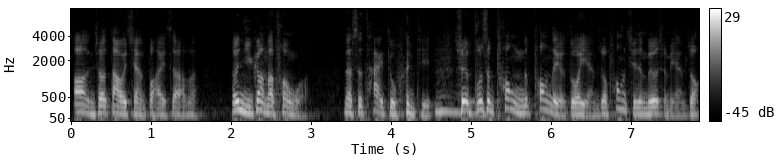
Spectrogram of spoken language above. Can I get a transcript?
哦，你说道个歉不好意思啊，不，而你干嘛碰我？那是态度问题。所以不是碰的碰的有多严重，碰其实没有什么严重，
